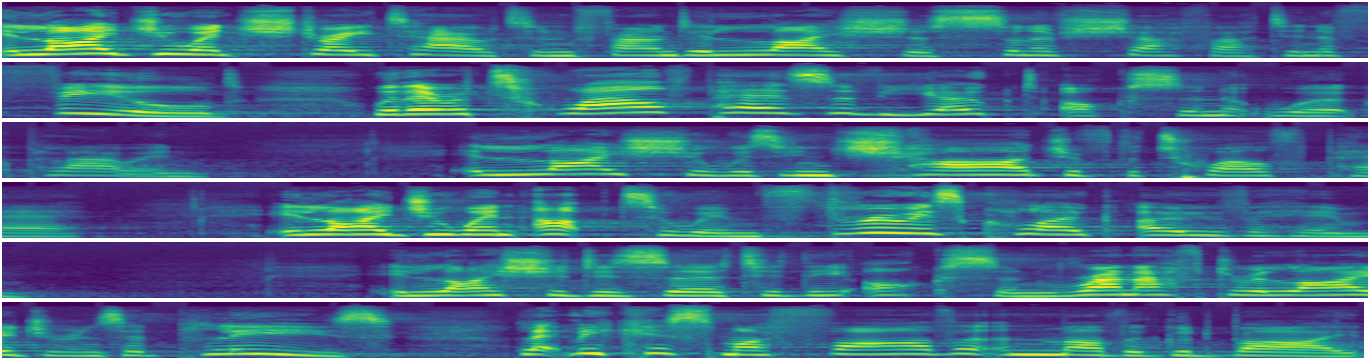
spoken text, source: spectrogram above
Elijah went straight out and found Elisha, son of Shaphat, in a field where there were 12 pairs of yoked oxen at work ploughing. Elisha was in charge of the 12th pair. Elijah went up to him, threw his cloak over him. Elisha deserted the oxen, ran after Elijah, and said, Please, let me kiss my father and mother goodbye,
